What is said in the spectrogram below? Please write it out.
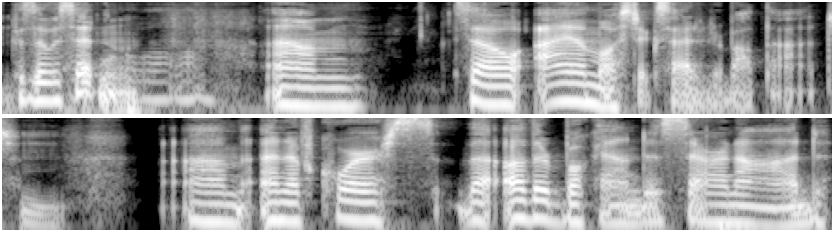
because it was hidden. Um, so I am most excited about that. Um, and of course, the other bookend is Serenade,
